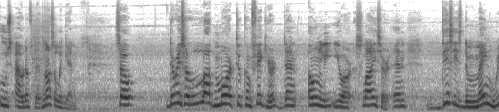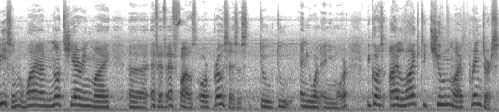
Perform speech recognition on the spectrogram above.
ooze out of that nozzle again. So there is a lot more to configure than only your slicer and this is the main reason why I'm not sharing my uh, FFF files or processes to, to anyone anymore because I like to tune my printers.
